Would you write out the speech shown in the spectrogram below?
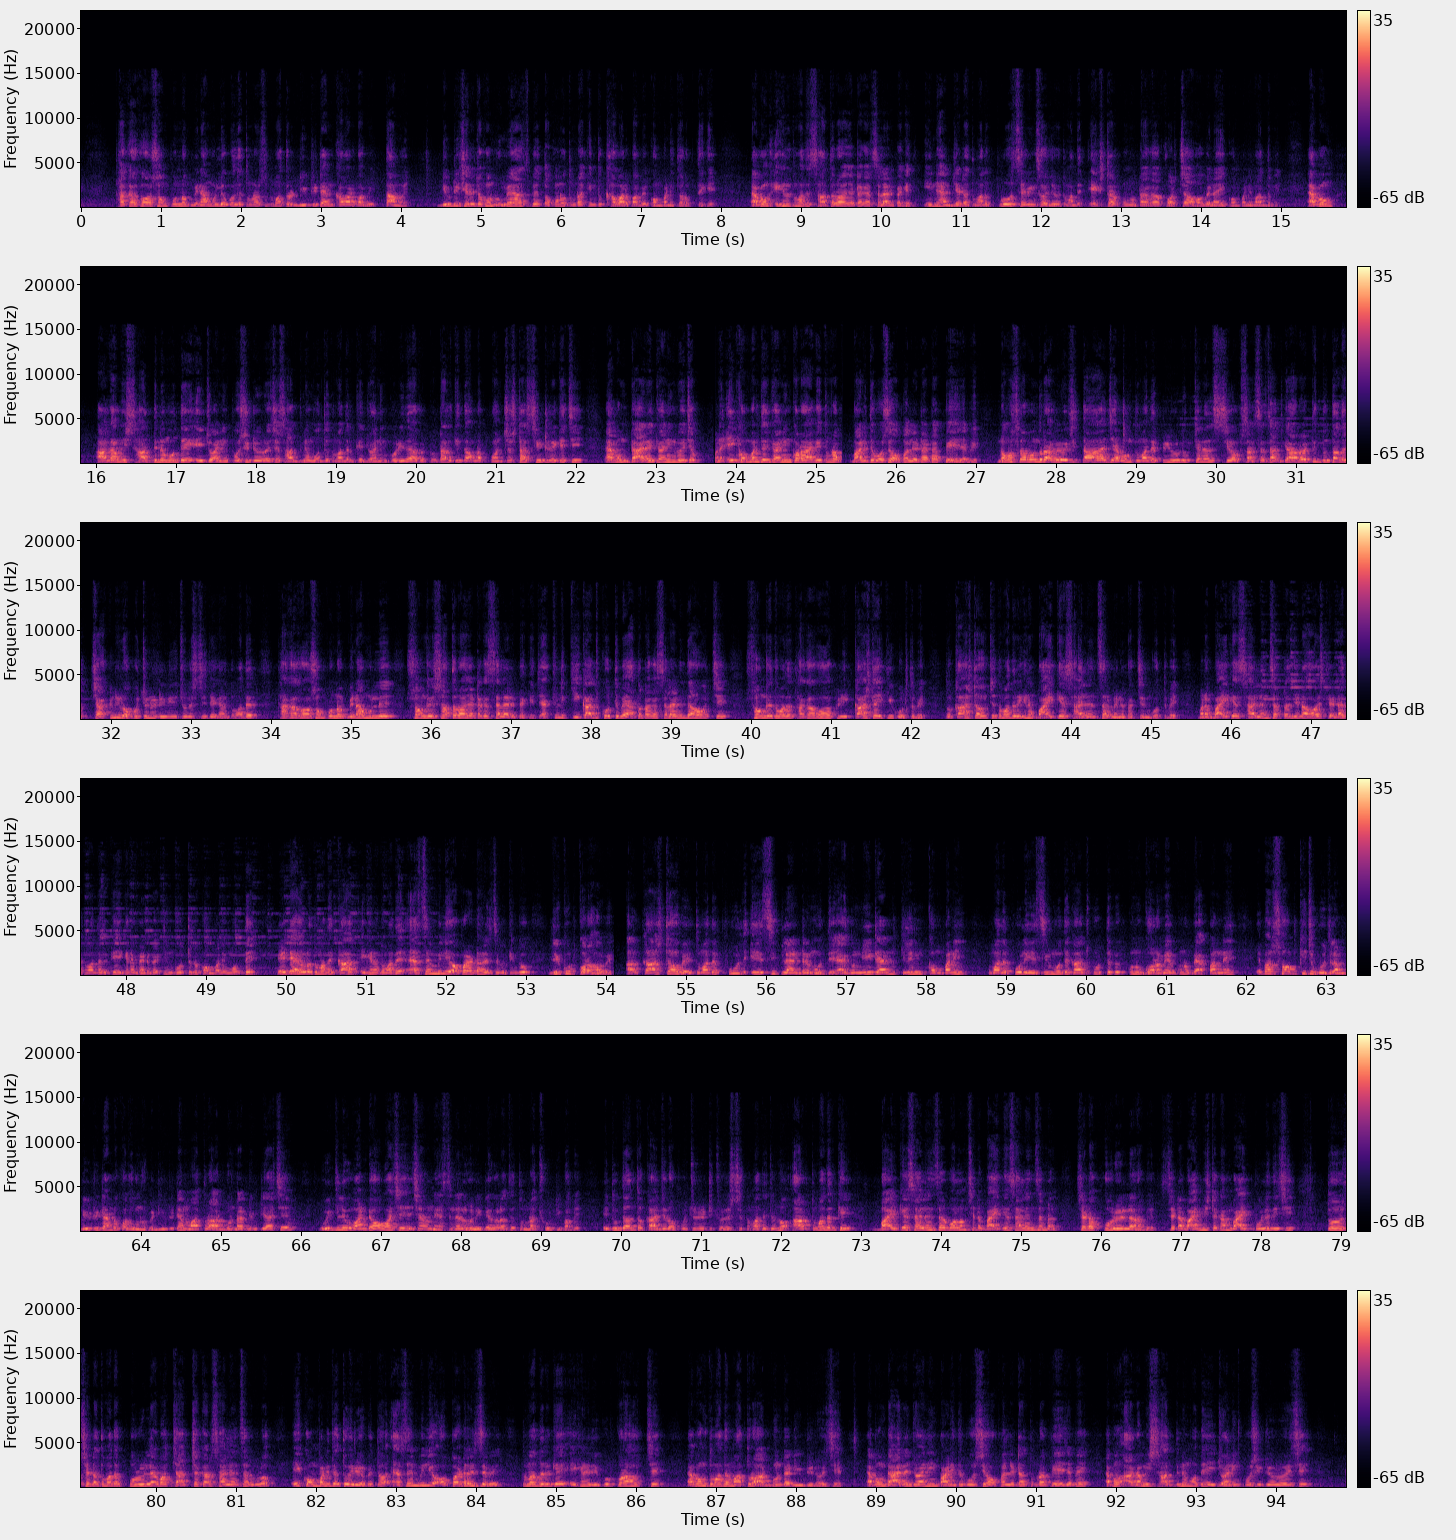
থাকা খাওয়া সম্পূর্ণ বিনামূল্যে বলতে তোমরা শুধুমাত্র ডিউটি টাইম খাবার পাবে, তা নয়। ডিউটি ছেড়ে যখন রুমে আসবে, তখনও তোমরা কিন্তু খাবার পাবে কোম্পানির তরফ থেকে। এবং এখানে তোমাদের সতেরো হাজার টাকার স্যালারি প্যাকেজ ইন হ্যান্ড যেটা তোমাদের পুরো সেভিংস হয়ে যাবে, তোমাদের এক্সট্রা কোনো টাকা খরচা হবে না এই কোম্পানির মাধ্যমে। এবং আগামী সাত দিনের মধ্যে এই জয়নিং প্রসিডিওর রয়েছে। সাত দিনের মধ্যে তোমাদেরকে জয়নিং করিয়ে দেওয়া হবে। টোটাল কিন্তু আমরা পঞ্চাশটা সিট রেখেছি এবং ডাইরেক্ট জয়নিং রয়েছে। মানে এই কোম্পানিতে জয়নিং করার আগে তোমরা বাড়িতে বসে অফার লেটারটা পেয়ে যাবে। নমস্কার বন্ধুরা, আমি রয়েছি তাজ এবং তোমাদের YouTube channel sea of success আজকে আরও একটি দুর্দান্ত চাকরির অপরচুনিটি নিয়ে চলে এসেছি, যেখানে তোমাদের থাকা খাওয়া সম্পূর্ণ বিনামূল্যে সঙ্গে সতেরো হাজার টাকা স্যালারি প্যাকেজ অ্যাকচুয়ালি কী কাজ করতে হবে? এত টাকা স্যালারি দেওয়া হচ্ছে, সঙ্গে তোমাদের থাকা খাওয়া ফ্রি কাজটাই কী করতে হবে? তো কাজটা হচ্ছে তোমাদের এখানে বাইকের সাইলেন্সার ম্যানুফ্যাকচারিং করতে হবে। মানে বাইকের সাইলেন্সারটা যেটা হয়, সেটা তোমাদেরকে এখানে ম্যানুফ্যাকচারিং করতে হবে কোম্পানির মধ্যে। এটাই হলো তোমাদের কাজ, এখানে তোমাদের অ্যাসেম্বলি অপারেটর হিসেবে কিন্তু রিক্রুট করা হবে। আর কাজটা হবে তোমাদের ফুল এসি প্ল্যান্টের মধ্যে, একদম নিট অ্যান্ড ক্লিন কোম্পানি তোমাদের ফুল এসির মধ্যে কাজ করতে হবে, কোনো গরমের কোনো ব্যাপার নেই। এবার সব কিছু বুঝলাম ডিউটি টাইমটা কতক্ষণ হবে? ডিউটি টাইম মাত্র আট ঘণ্টার ডিউটি আছে। উইকলি ওয়ান ডে অফ আছে, এছাড়াও ন্যাশনাল হলিডেগুলোতে তোমরা ছুটি পাবে। এই দুর্দান্ত কাজের অপরচুনিটি চলে এসছে তোমাদের জন্য। আর তোমাদেরকে বাইকের সাইলেন্সার বললাম, সেটা বাইকের সাইলেন্সার নয়, সেটা ফোর হুইলার হবে। সেটা বাই মিস্টেক আমি বাইক বলে দিচ্ছি তো সেটা তোমাদের ফোর হুইলার বা চার চাকার সাইলেন্সারগুলো এই কোম্পানিতে তৈরি হবে। তো অ্যাসেম্বলি অপারেটর হিসেবে তোমাদেরকে এখানে রিক্রুট করা হচ্ছে এবং তোমাদের মাত্র আট ঘণ্টা ডিউটি রয়েছে। এবং ডাইরেক্ট জয়নিং বাড়িতে বসে অফার লেটার তোমরা পেয়ে যাবে এবং আগামী সাত দিনের মধ্যে এই জয়নিং প্রসিডিওর রয়েছে।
